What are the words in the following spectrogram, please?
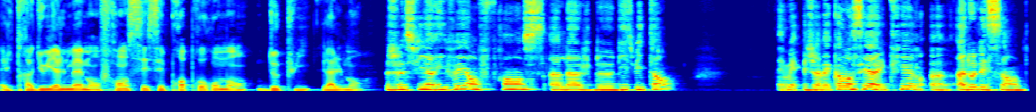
Elle traduit elle-même en français ses propres romans depuis l'allemand. Je suis arrivée en France à l'âge de 18 ans, mais j'avais commencé à écrire adolescente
